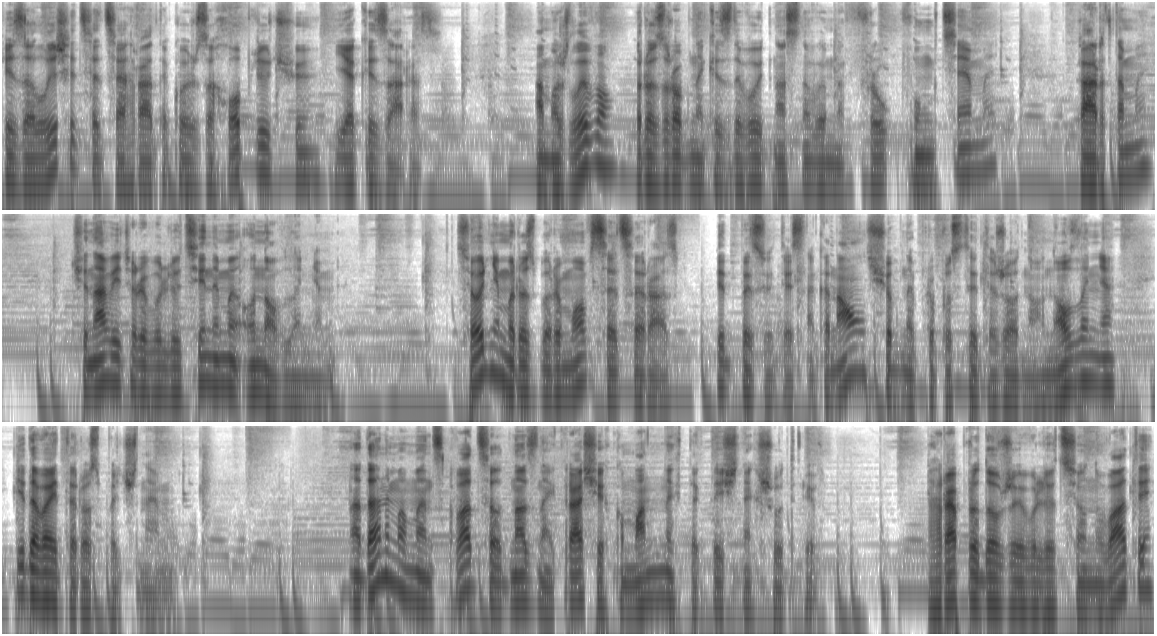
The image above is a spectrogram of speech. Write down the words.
Чи залишиться ця гра також захоплюючою, як і зараз? А можливо, розробники здивують нас новими функціями, картами чи навіть революційними оновленнями. Сьогодні ми розберемо все це разом. Підписуйтесь на канал, щоб не пропустити жодного оновлення, і давайте розпочнемо. На даний момент Squad це одна з найкращих командних тактичних шутерів. Гра продовжує еволюціонувати,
